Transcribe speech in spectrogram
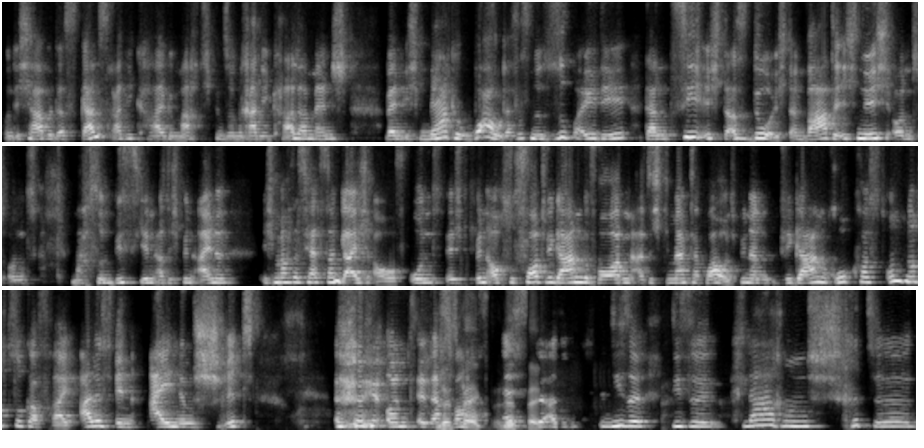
Und ich habe das ganz radikal gemacht. Ich bin so ein radikaler Mensch. Wenn ich merke, wow, das ist eine super Idee, dann ziehe ich das durch. Dann warte ich nicht und, und mache so ein bisschen. Also ich bin eine, ich mache das Herz dann gleich auf. Und ich bin auch sofort vegan geworden, als ich gemerkt habe, wow, ich bin dann vegan, Rohkost und noch zuckerfrei. Alles in einem Schritt. und äh, das Respekt, war das Beste. Respekt. Also diese, diese klaren Schritte,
